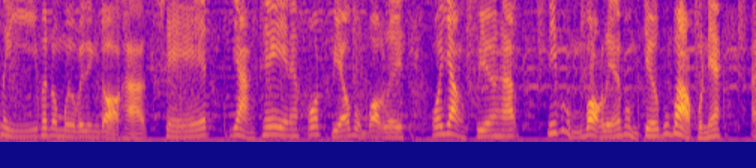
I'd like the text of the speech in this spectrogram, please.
หนีพนมมือไปหนึ่งดอกครับ เชดอย่างเท่นะโคตรเฟี้ยวผมบอกเลย ว่าอย่างเฟี้ยวนะครับ นี่ผมบอกเลยนะผมเจอผู้บ่าวคนนี้ไอ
